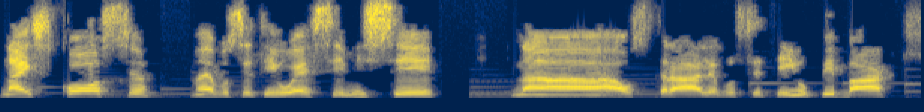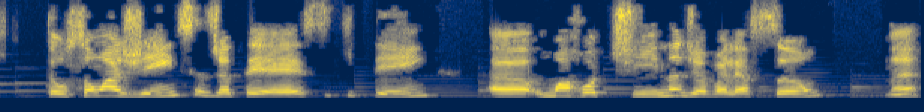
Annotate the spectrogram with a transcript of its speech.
Na Escócia, né, você tem o SMC. Na Austrália, você tem o PBAC. Então, são agências de ATS que têm uh, uma rotina de avaliação, né?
